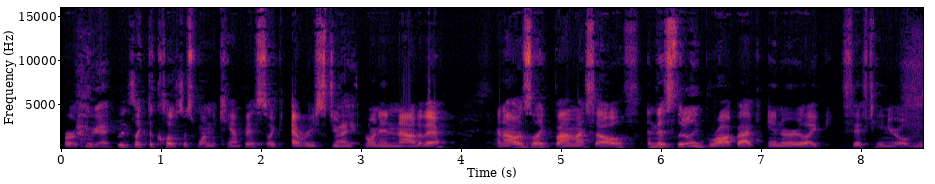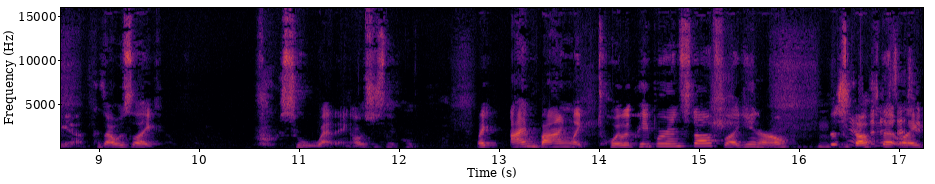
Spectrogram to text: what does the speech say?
Berkeley. Okay. It's like the closest one to campus. So, like every student's right. going in and out of there. And I was like by myself. And this literally brought back inner like 15 year old Mia. Cause I was like sweating. I was just like, oh. Like I'm buying like toilet paper and stuff. Like, you know, the yeah, stuff the that like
